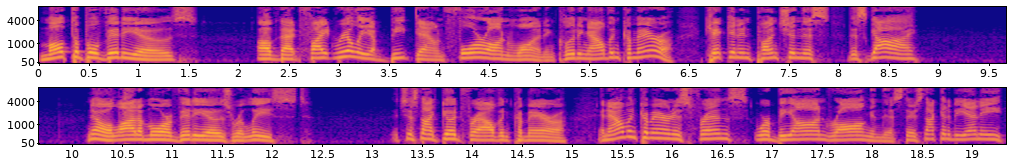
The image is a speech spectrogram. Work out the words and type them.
Multiple videos of that fight, really a beatdown, four on one, including Alvin Kamara kicking and punching this, this guy. No, a lot of more videos released. It's just not good for Alvin Kamara. And Alvin Kamara and his friends were beyond wrong in this. There's not going to be any,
